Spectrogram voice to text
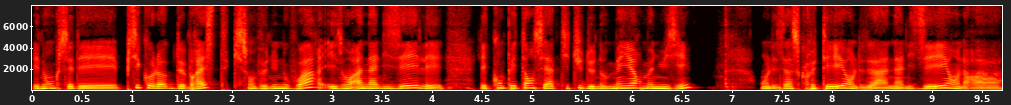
Et donc, c'est des psychologues de Brest qui sont venus nous voir. Ils ont analysé les, les compétences et aptitudes de nos meilleurs menuisiers. On les a scrutés, on les a analysés, on leur a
